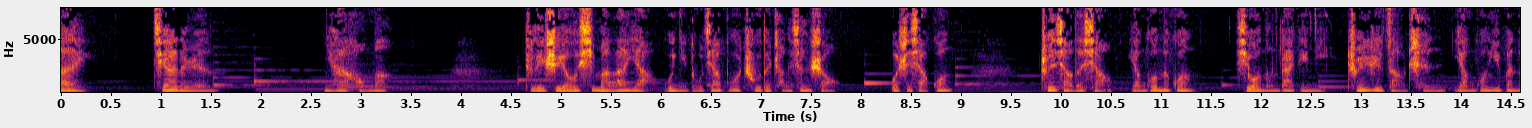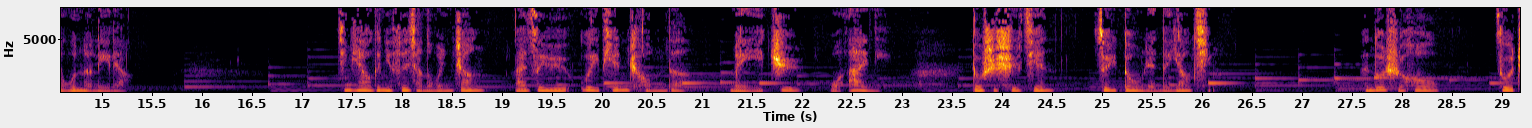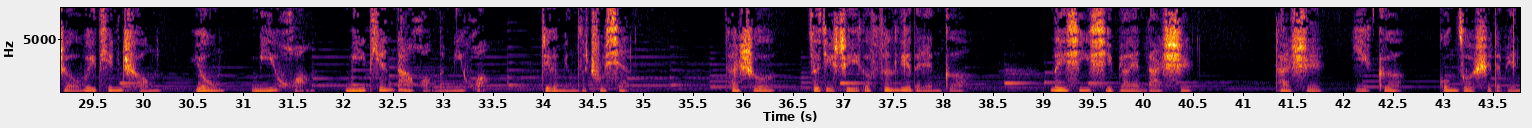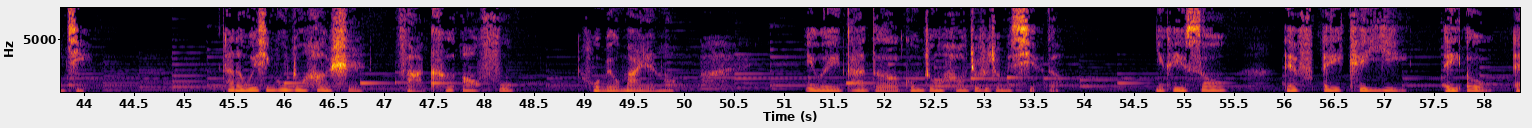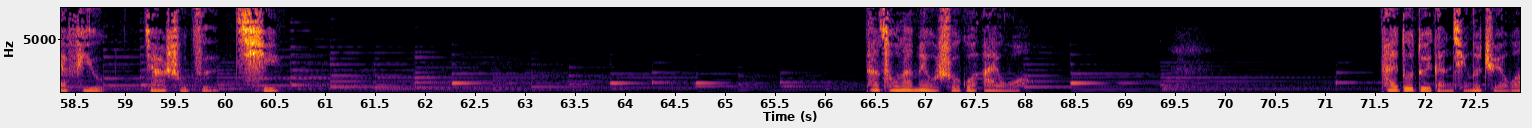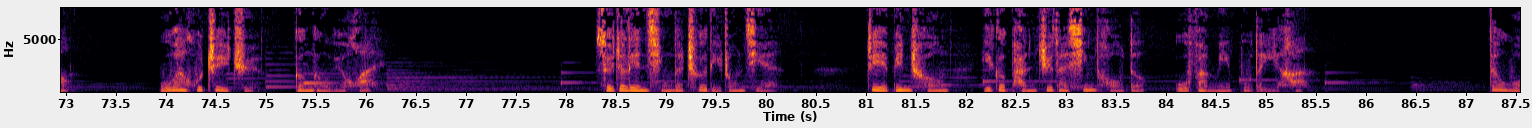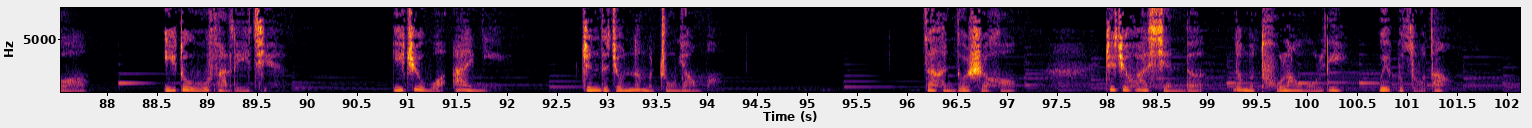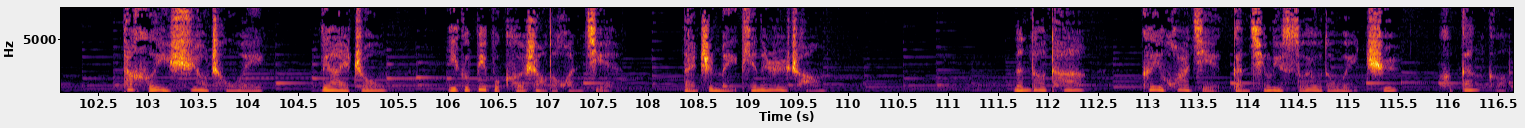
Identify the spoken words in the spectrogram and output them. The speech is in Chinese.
嗨，亲爱的人，你还好吗？这里是由喜马拉雅为你独家播出的《长相守》，我是小光，春晓的晓，阳光的光，希望能带给你春日早晨阳光一般的温暖力量。今天要跟你分享的文章来自于魏天成的每一句“我爱你”，都是世间最动人的邀请。很多时候。作者魏天成用“迷谎”“弥天大谎”的“迷谎”这个名字出现。他说自己是一个分裂的人格，内心戏表演大师。他是一个工作室的编辑。他的微信公众号是“法科奥夫”，我没有骂人哦，因为他的公众号就是这么写的。你可以搜 “f a k e a o f u”。加数字七。他从来没有说过爱我。太多对感情的绝望，无外乎这句耿耿于怀。随着恋情的彻底终结，这也变成一个盘踞在心头的无法弥补的遗憾。但我。一度无法理解，一句“我爱你”，真的就那么重要吗？在很多时候，这句话显得那么徒劳无力、微不足道。它何以需要成为恋爱中一个必不可少的环节，乃至每天的日常？难道它可以化解感情里所有的委屈和干戈？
